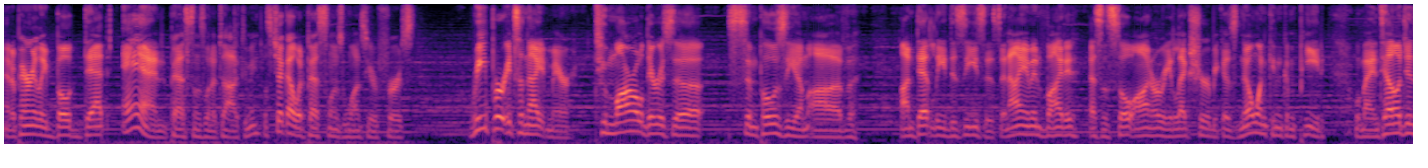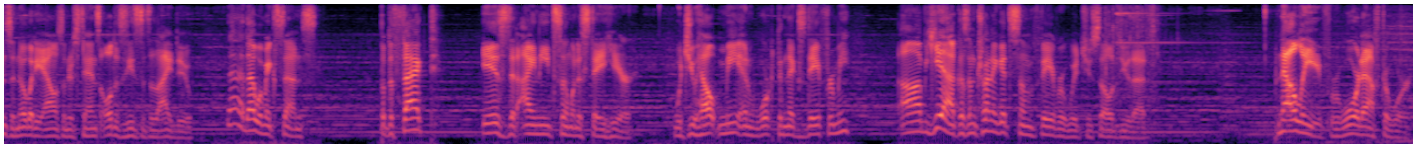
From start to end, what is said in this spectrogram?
And apparently both Death and Pestilence want to talk to me. Let's check out what Pestilence wants here first. Reaper, it's a nightmare. Tomorrow there is a symposium of on deadly diseases, and I am invited as a sole honorary lecturer because no one can compete with my intelligence and nobody else understands all diseases that I do. Yeah, that would make sense. But the fact is that I need someone to stay here. Would you help me and work the next day for me? Um, yeah, because I'm trying to get some favor with you, so I'll do that. Now leave, reward after work.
